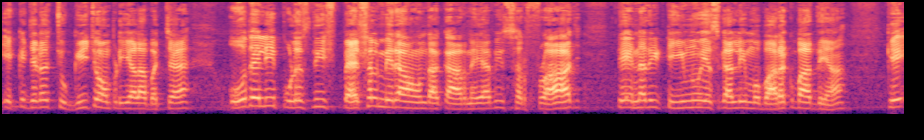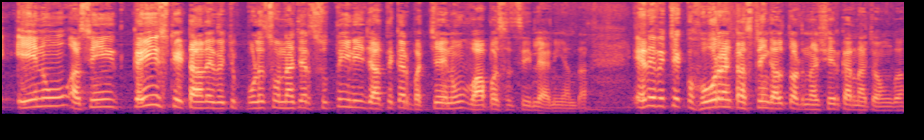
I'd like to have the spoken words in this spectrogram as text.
ਇੱਕ ਜਿਹੜਾ ਝੁੱਗੀ ਚੌਂਪੜੀ ਵਾਲਾ ਬੱਚਾ ਹੈ, ਉਹਦੇ ਲਈ ਪੁਲਿਸ ਦੀ ਸਪੈਸ਼ਲ ਮੇਰਾ ਆਉਣ ਦਾ ਕਾਰਨ ਇਹ ਆ ਵੀ ਸਰਫਰਾਜ਼ ਤੇ ਇਹਨਾਂ ਦੀ ਟੀਮ ਨੂੰ ਇਸ ਗੱਲ ਲਈ ਮੁਬਾਰਕਬਾਦ ਦਿਆਂ ਕਿ ਇਹਨੂੰ ਅਸੀਂ ਕਈ ਸਟੇਟਾਂ ਦੇ ਵਿੱਚ ਪੁਲਿਸ ਉਹਨਾਂ ਚਿਰ ਸੁੱਤੀ ਨਹੀਂ, ਜਦ ਤੱਕ ਬੱਚੇ ਨੂੰ ਵਾਪਸ ਅਸੀਂ ਲੈ ਨਹੀਂ ਆਂਦਾ। ਇਹਦੇ ਵਿੱਚ ਇੱਕ ਹੋਰ ਇੰਟਰਸਟਿੰਗ ਗੱਲ ਤੁਹਾਡੇ ਨਾਲ ਸ਼ੇਅਰ ਕਰਨਾ ਚਾਹੂੰਗਾ।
